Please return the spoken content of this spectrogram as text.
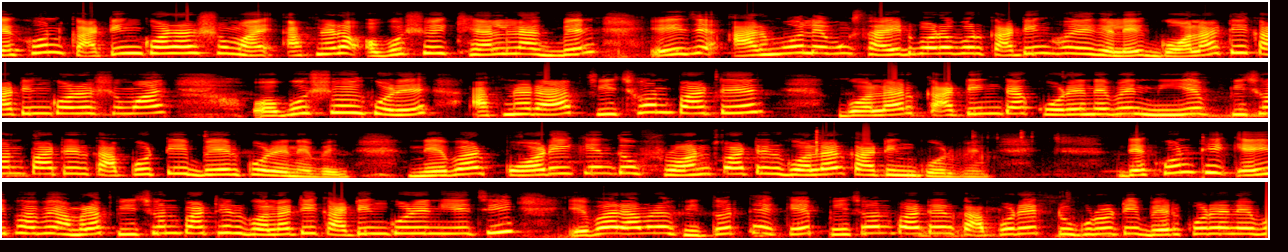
দেখুন কাটিং করার সময় আপনারা অবশ্যই খেয়াল রাখবেন, এই যে আর্মহোল এবং সাইড বরাবর কাটিং হয়ে গেলে গলাটি কাটিং করার সময় অবশ্যই করে আপনারা পিছন পাটের গলার কাটিংটা করে নেবেন, নিয়ে পিছন পাটের কাপড়টি বের করে নেবেন। নেবার পরেই কিন্তু ফ্রন্ট পাটের গলার কাটিং করবেন। দেখুন, ঠিক এইভাবে আমরা পিছন পাটের গলাটি কাটিং করে নিয়েছি। এবার আমরা ভিতর থেকে পিছন পাটের কাপড়ের টুকরোটি বের করে নেব।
